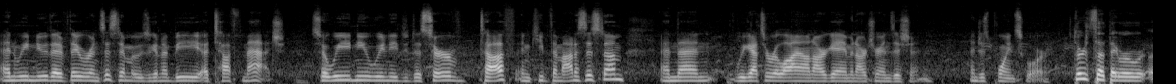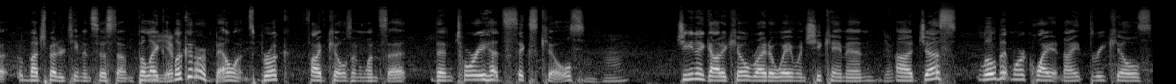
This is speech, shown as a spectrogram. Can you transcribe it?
and we knew that if they were in system, it was going to be a tough match. So we knew we needed to serve tough and keep them out of system, and then we got to rely on our game and our transition and just point score. Third set, they were a- much better team in system. But like, Yep. look at our balance. Brooke five kills in one set. Then Tori had six kills. Gina got a kill right away when she came in. Yep. Uh, Jess a little bit more quiet night, three kills.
